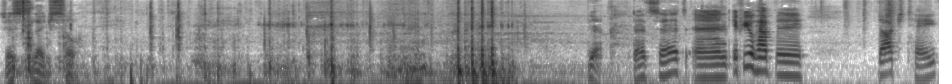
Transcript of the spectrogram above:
Just like so. Yeah that's it. And if you have a duct tape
